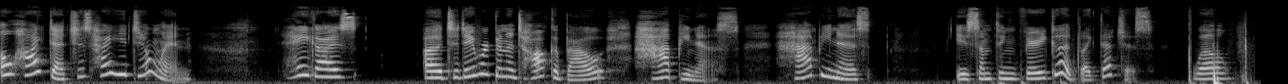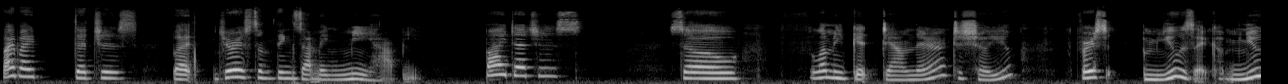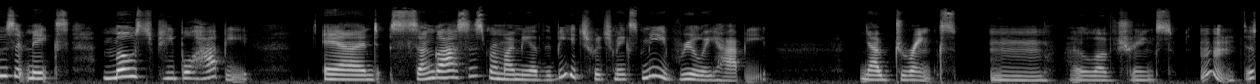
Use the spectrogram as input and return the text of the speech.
Oh, hi, Duchess. How you doing? Hey, guys. Uh, today we're going to talk about happiness. Happiness is something very good, like Duchess. Well, bye bye, Duchess. But here are some things that make me happy. Bye, Duchess. So, let me get down there to show you. First, music. Music makes most people happy. And sunglasses remind me of the beach, which makes me really happy. Now, drinks. Mmm, I love drinks. Mmm, this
